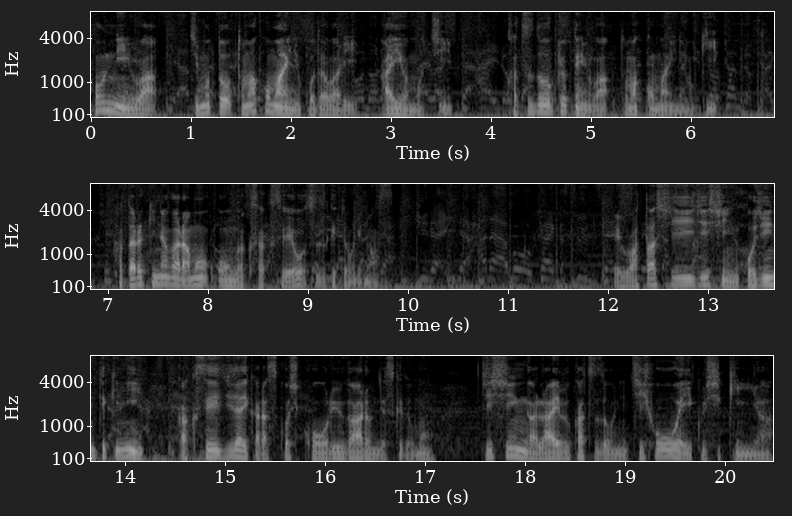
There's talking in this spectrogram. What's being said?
本人は地元苫小牧にこだわり愛を持ち活動拠点は苫小牧に置き働きながらも音楽作成を続けております。私自身個人的に学生時代から少し交流があるんですけども自身がライブ活動に地方へ行く資金や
